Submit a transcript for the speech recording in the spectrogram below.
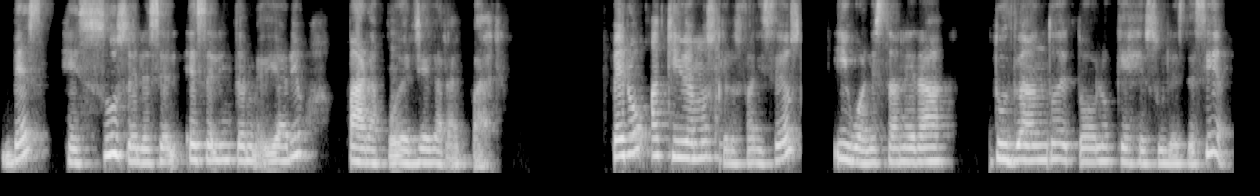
¿Ves? Jesús es, el, es el intermediario para poder llegar al Padre. Pero aquí vemos que los fariseos igual están era dudando de todo lo que Jesús les decía.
